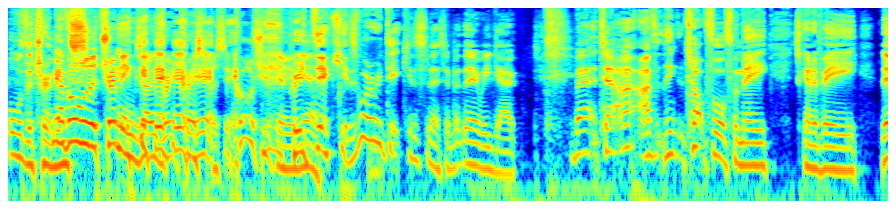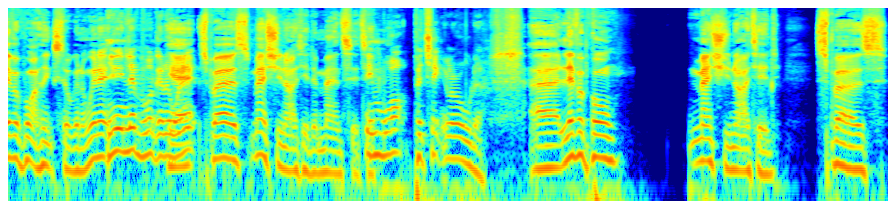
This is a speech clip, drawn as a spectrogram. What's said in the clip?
all the You trimmings. have all the trimmings over at Christmas. Of course you do. yeah. ridiculous. What a ridiculous letter, but there we go. But uh, I, I think the top four for me is going to be Liverpool. I think still going to win it. You think Liverpool gonna yeah, win it? Spurs, Manchester United, and Man City. In what particular order? Uh, Liverpool, Manchester United, Spurs,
